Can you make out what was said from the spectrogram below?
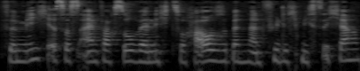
Für mich ist es einfach so, wenn ich zu Hause bin, dann fühle ich mich sicher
